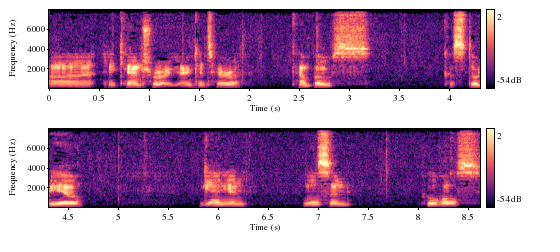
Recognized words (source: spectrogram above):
uh, Alcantara, Alcantara, Campos, Custodio, Gagnon, Wilson, Pujols,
